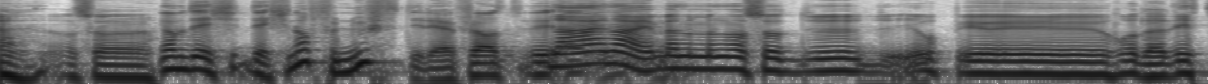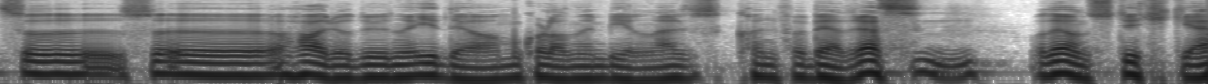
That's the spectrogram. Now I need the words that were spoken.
er. Altså, Ja, men det er ikke, det er ikke noe fornuft i det. Vi, Nei, nei, men, men altså, du, oppi hodet ditt så, så har jo du noen ideer om hvordan den bilen her kan forbedres. Og det er jo en styrke.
